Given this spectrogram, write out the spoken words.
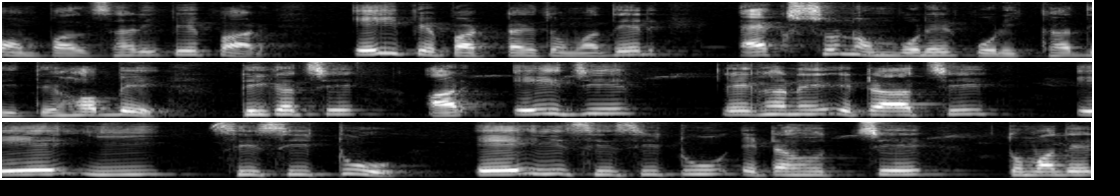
কম্পালসারি পেপার এই পেপারটায় তোমাদের একশো নম্বরের পরীক্ষা দিতে হবে, ঠিক আছে? আর এই যে এখানে এটা আছে এইসিসি টু এইসিসি টু এটা হচ্ছে তোমাদের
